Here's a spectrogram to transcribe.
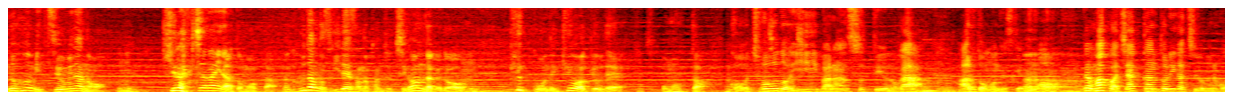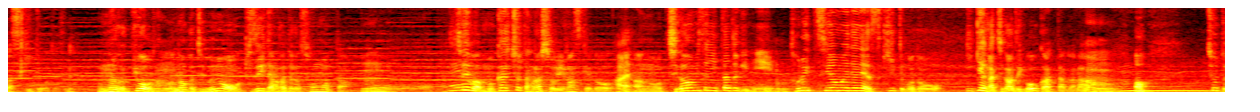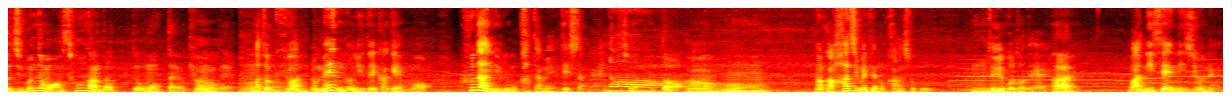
の風味強めなの？うん。嫌いじゃないなと思った。なんか普段の杉田屋さんの感じと違うんだけど、うん。結構ね今日は今日で思った。こうちょうどいいバランスっていうのがうん。あると思うんですけども、でもマックは若干鶏が強めの方が好きってことですね。なんか今日、うん。なんか自分でも気づいてなかったからそう思った、うん。そういえば昔ちょっと話しておりますけど、はい。あの違うお店に行った時に、うん。鶏強めでね好きってことを意見が違う時多かったから、うん。あちょっと自分でもあそうなんだって思ったよ今日ので、あと今日は麺の茹で加減も普段よりも固めでしたね。そう思ったうんうん。なんか初めての感触うん。うんということで、はまあ2020年、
